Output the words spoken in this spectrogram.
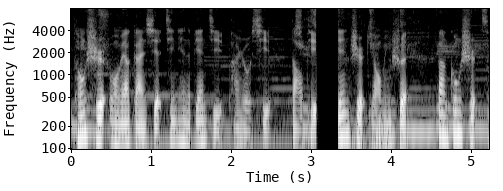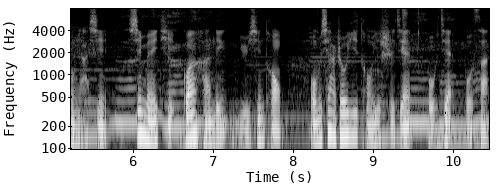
同时，我们要感谢今天的编辑潘柔希、导编监制姚明顺、办公室宋雅欣、新媒体关寒玲、于欣彤。我们下周一同一时间不见不散。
